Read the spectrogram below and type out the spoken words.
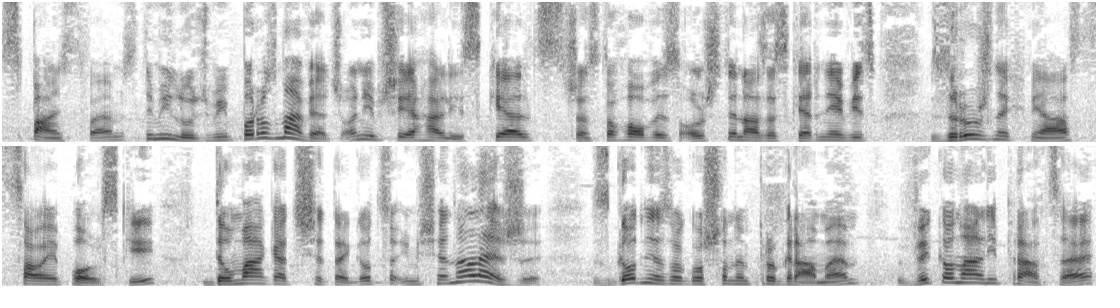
z państwem, z tymi ludźmi porozmawiać. Oni przyjechali z Kielc, z Częstochowy, z Olsztyna, ze Skierniewic, z różnych miast z całej Polski, domagać się tego, co im się należy. Zgodnie z ogłoszonym programem wykonali pracę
